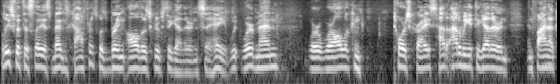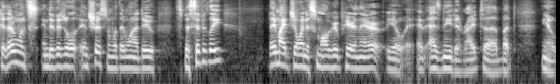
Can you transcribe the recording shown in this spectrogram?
at least with this latest men's conference, was bring all those groups together and say, hey, we, we're men, we're, we're all looking towards Christ. How do, how do we get together and, and find out? Because everyone's individual interest and what they want to do specifically, they might join a small group here and there, you know, as needed, right? Uh, but you know,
